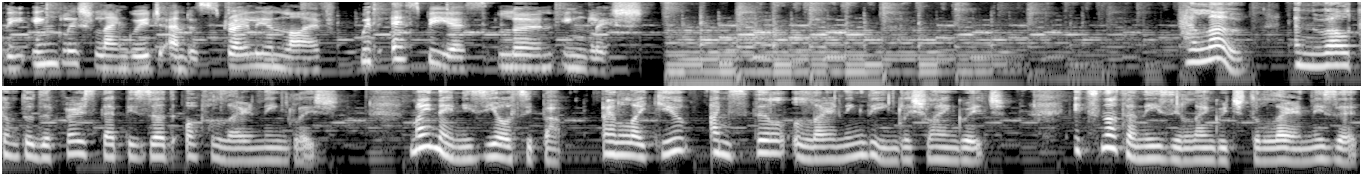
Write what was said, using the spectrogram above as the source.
the English language and Australian life with SBS Learn English. Hello, and welcome to the first episode of Learn English. My name is Josipa, and like you, I'm still learning the English language. It's not an easy language to learn, is it?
